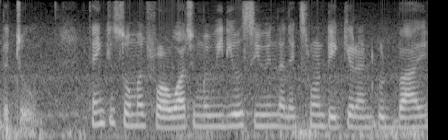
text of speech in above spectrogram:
the two thank you so much for watching my video see you in the next one take care and goodbye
